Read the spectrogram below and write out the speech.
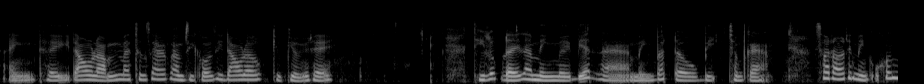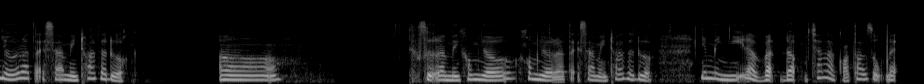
anh thấy đau lắm mà thực ra làm gì có gì đau đâu kiểu kiểu như thế. Thì lúc đấy là mình mới biết là mình bắt đầu bị trầm cảm. Sau đó thì mình cũng không nhớ là tại sao mình thoát ra được. Uh, thực sự là mình không nhớ không nhớ là tại sao mình thoát ra được. Nhưng mình nghĩ là vận động chắc là có tác dụng đấy.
